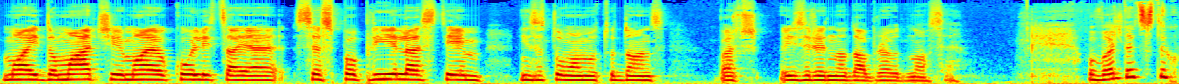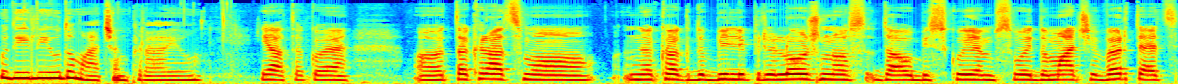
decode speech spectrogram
moji domači, moja okolica je se spoprijela s tem in zato imamo tudi danes pač izredno dobre odnose. V vrtec ste hodili v domačem kraju. Ja, tako je. Eh, takrat smo nekako dobili priložnost, da obiskujem svoj domači vrtec.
